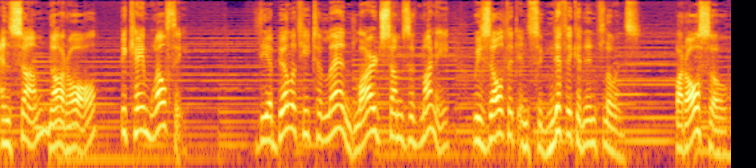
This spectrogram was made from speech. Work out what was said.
and some, not all, became wealthy. The ability to lend large sums of money resulted in significant influence, but also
